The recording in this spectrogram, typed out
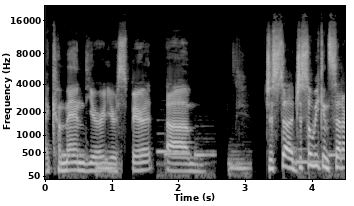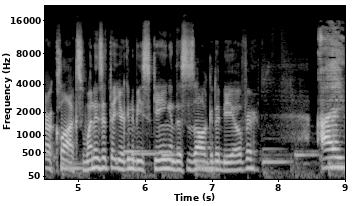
I commend your your spirit. Um, just uh, just so we can set our clocks. When is it that you're going to be skiing, and this is all going to be over? I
